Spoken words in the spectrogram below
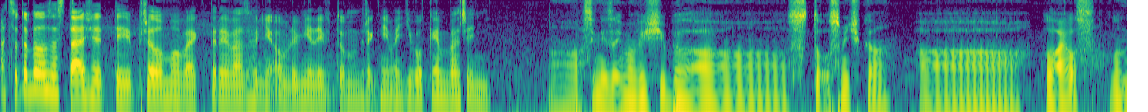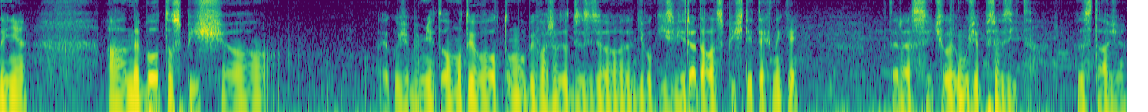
A co to bylo za stáže, ty přelomové, které vás hodně ovlivnily v tom, řekněme, divokém vaření? Asi nejzajímavější byla 108 a Lyles v Londýně. A nebylo to spíš, uh, jako že by mě to motivovalo k tomu, abych vařil z divokých zvířat, ale spíš ty techniky, které si člověk může převzít ze stáže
